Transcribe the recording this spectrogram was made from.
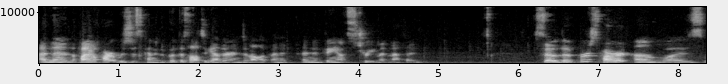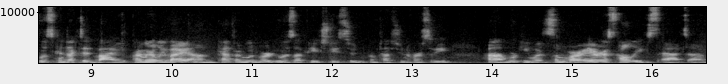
And then the final part was just kind of to put this all together and develop an, an advanced treatment method. So the first part um, was was conducted by primarily by um, Catherine Woodward, who was a PhD student from Tufts University, um, working with some of our ARS colleagues at um,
